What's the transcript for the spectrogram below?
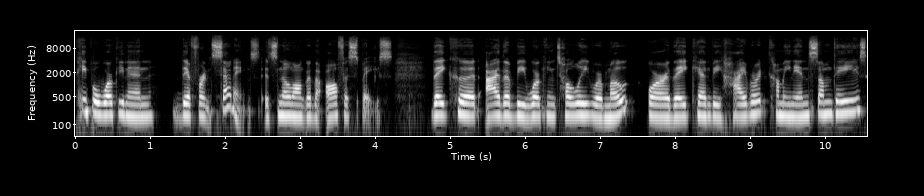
people working in different settings, it's no longer the office space. They could either be working totally remote or they can be hybrid coming in some days.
